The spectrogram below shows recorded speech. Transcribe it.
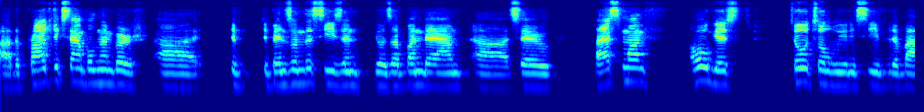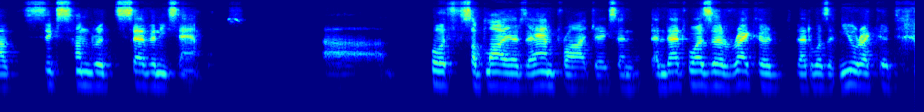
Uh, the project sample number de- depends on the season, goes up and down. So last month, August, total we received about 670 samples, uh, both suppliers and projects, and and that was a record. That was a new record.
